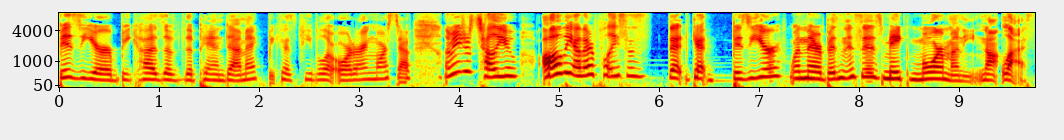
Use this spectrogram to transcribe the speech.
busier because of the pandemic because people are ordering more stuff. Let me just tell you, all the other places that get busier when their businesses make more money, not less.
